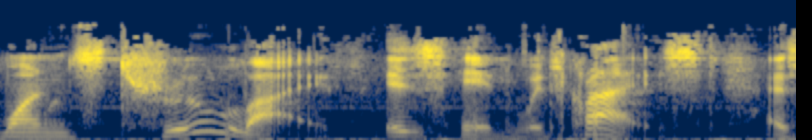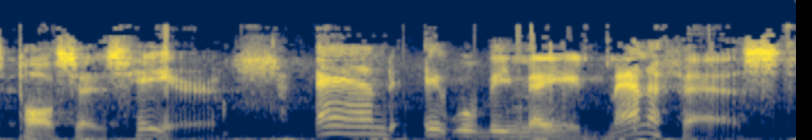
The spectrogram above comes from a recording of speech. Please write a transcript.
one's true life is hid with Christ, as Paul says here, and it will be made manifest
